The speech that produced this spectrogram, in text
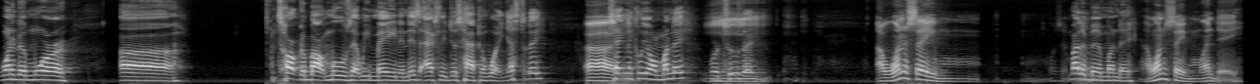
one of the more uh, talked about moves that we made, and this actually just happened. What yesterday? Uh, Technically on Monday or Tuesday. I want to say. it Might have been Monday. I want to say Monday.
